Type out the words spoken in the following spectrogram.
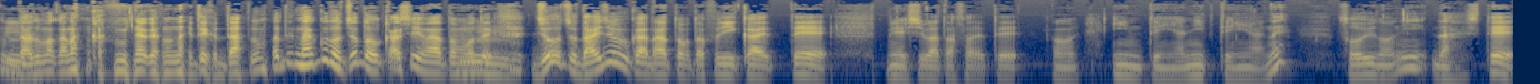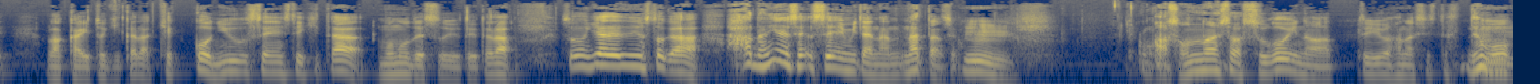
うんだるまかなんか見ながら泣いてるから、だるまで泣くのちょっとおかしいなと思って、うん情緒大丈夫かなと思ったら振り返って、名刺渡されて、うん陰点や日点やね、そういうのに出して、若い時から結構入選してきたものです言ってたら、そのギャラリーの人が、あ、何々先生みたいななったんですよ。うんあ、そんな人はすごいなっていう話して。でも、うん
